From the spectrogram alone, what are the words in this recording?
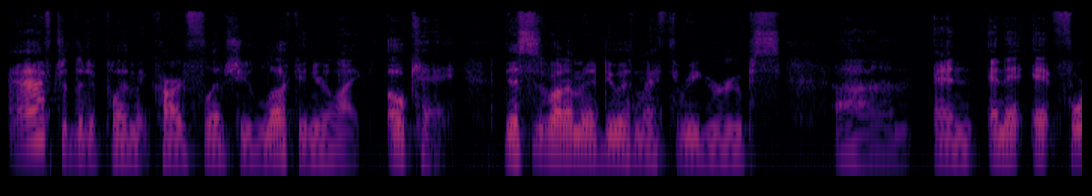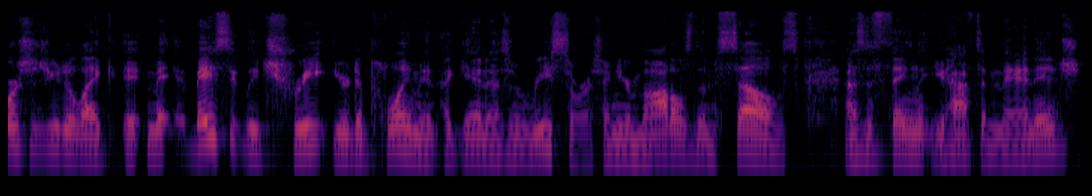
after the deployment card flips you look and you're like okay this is what i'm going to do with my three groups um, and and it, it forces you to like it, ma- basically treat your deployment again as a resource and your models themselves as a thing that you have to manage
